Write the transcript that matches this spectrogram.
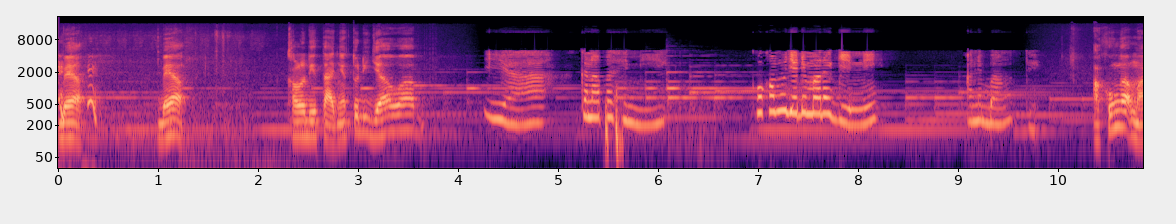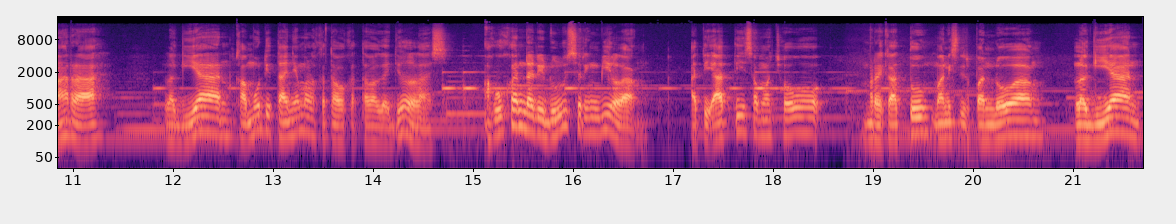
Bel, Bel, kalau ditanya tuh dijawab. Iya, kenapa sih Mik? Kok kamu jadi marah gini? Aneh banget deh. Aku nggak marah. Lagian, kamu ditanya malah ketawa-ketawa gak jelas. Aku kan dari dulu sering bilang, hati-hati sama cowok. Mereka tuh manis di depan doang. Lagian,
